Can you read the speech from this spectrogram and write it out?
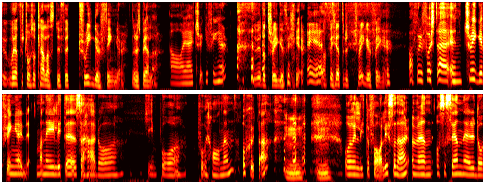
vad jag förstår så kallas du för triggerfinger när du spelar. Ja, jag är triggerfinger. Du är då triggerfinger. Yes. Varför heter du triggerfinger? Ja, för det första, en triggerfinger, man är lite så här då, keen på, på hanen och skjuta. Mm, mm. och är lite farlig sådär. Men, och så sen är det då,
